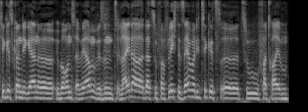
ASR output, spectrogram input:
Tickets könnt ihr gerne über uns erwerben. Wir sind leider dazu verpflichtet, selber die Tickets äh, zu vertreiben.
